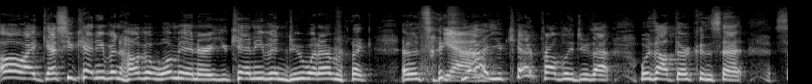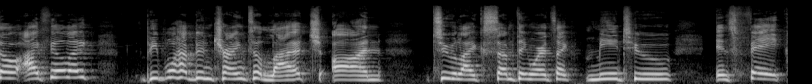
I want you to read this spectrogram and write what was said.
oh i guess you can't even hug a woman or you can't even do whatever like and it's like Yeah. yeah, you can't probably do that without their consent so i feel like people have been trying to latch on to like something where it's like me too is fake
